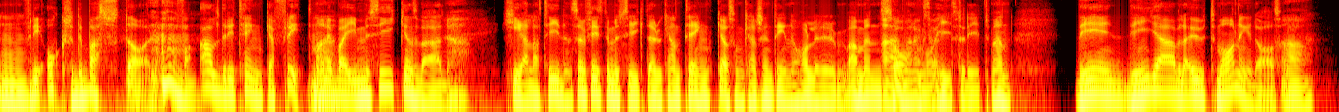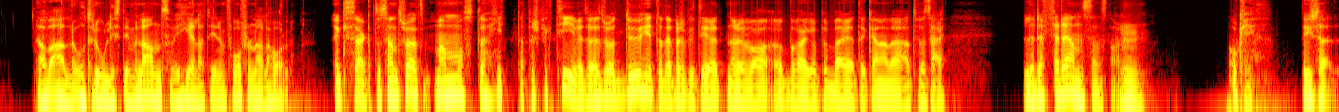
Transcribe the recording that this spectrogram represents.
Mm. För det är också, det bara stör. Man får aldrig tänka fritt. Man Nej. är bara i musikens värld hela tiden. Sen finns det musik där du kan tänka som kanske inte innehåller ja, men, Nej, sång men och hit och dit. Men det är, det är en jävla utmaning idag alltså. Ja. Av all otrolig stimulans som vi hela tiden får från alla håll. Exakt, och sen tror jag att man måste hitta perspektivet. Jag tror att du hittade perspektivet när du var på väg upp i berget i Kanada, att det var så här, eller referensen snarare. Mm. Okej, det är ju så här,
